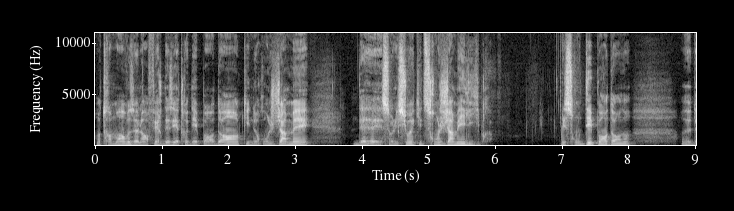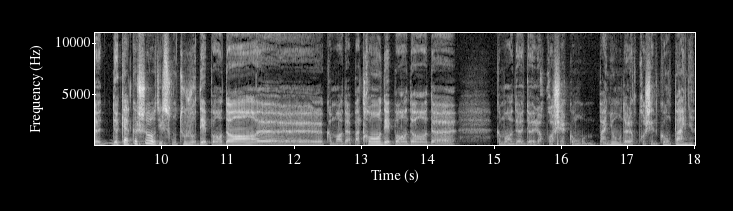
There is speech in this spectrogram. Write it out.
Autrement, vous allez en faire des êtres dépendants qui n'auront jamais des solutions et qui ne seront jamais libres. Ils seront dépendants de, quelque chose. Ils seront toujours dépendants euh, d'un patron, dépendants de, comment, de leur prochain compagnon, de leur prochaine compagne.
